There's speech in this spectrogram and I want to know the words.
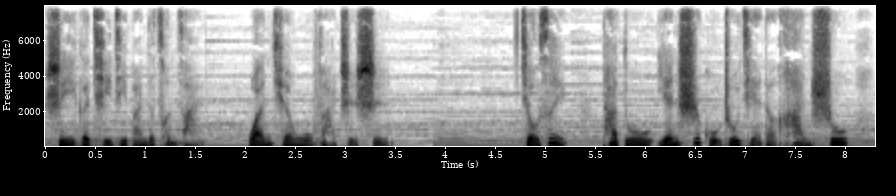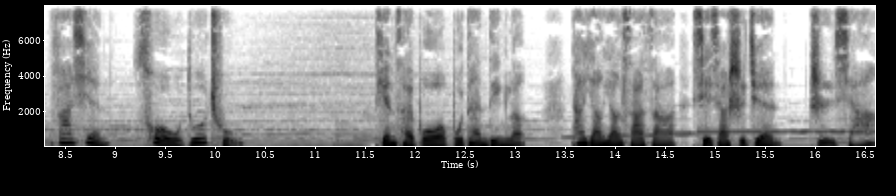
是一个奇迹般的存在，完全无法直视。九岁，他读严师古注解的《汉书》，发现错误多处。天才博不淡定了，他洋洋洒洒写下十卷《指辖》，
